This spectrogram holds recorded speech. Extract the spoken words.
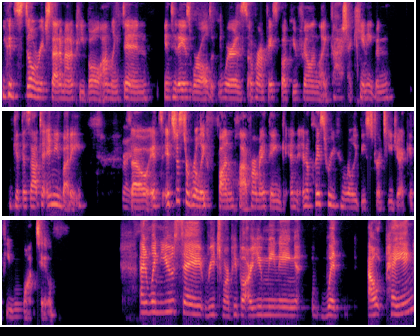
you could still reach that amount of people on linkedin in today's world whereas over on facebook you're feeling like gosh i can't even get this out to anybody. Right. so it's it's just a really fun platform i think and in a place where you can really be strategic if you want to. And when you say reach more people are you meaning without paying?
